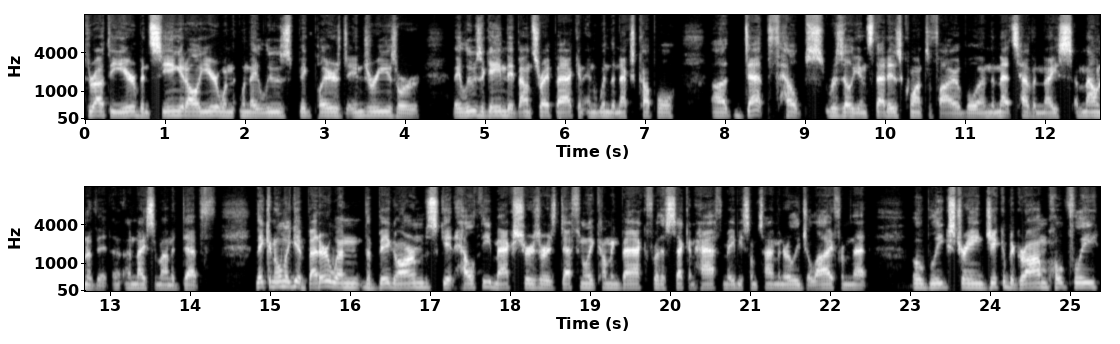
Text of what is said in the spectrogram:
throughout the year, been seeing it all year when when they lose big players to injuries or they lose a game, they bounce right back and, and win the next couple. Uh, depth helps resilience that is quantifiable, and the Mets have a nice amount of it, a, a, nice amount of depth. They can only get better when the big arms get healthy. Max Scherzer is definitely coming back for the second half, maybe sometime in early July from that oblique strain. Jacob DeGrom hopefully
